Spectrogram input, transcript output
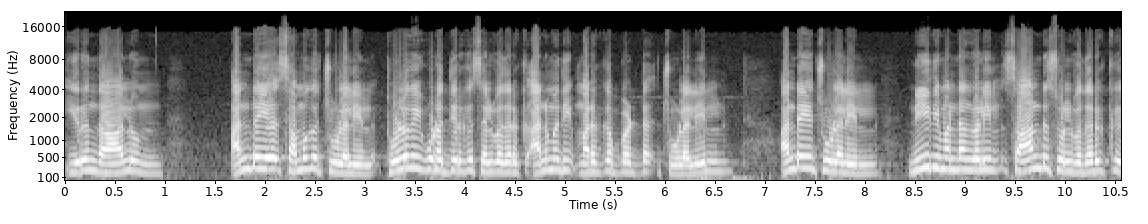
இருந்தாலும் அன்றைய சமூக சூழலில் தொழுகை கூடத்திற்கு செல்வதற்கு அனுமதி மறுக்கப்பட்ட சூழலில் அன்றைய சூழலில் நீதிமன்றங்களில் சான்று சொல்வதற்கு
